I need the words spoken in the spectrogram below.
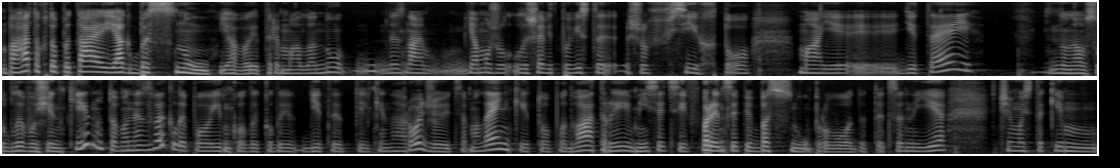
Багато хто питає, як без сну я витримала. Ну, не знаю, я можу лише відповісти, що всі, хто має е, дітей, ну, особливо жінки, ну, то вони звикли по інколи, коли діти тільки народжуються, маленькі, то по 2-3 місяці, в принципі, без сну проводити. Це не є чимось таким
